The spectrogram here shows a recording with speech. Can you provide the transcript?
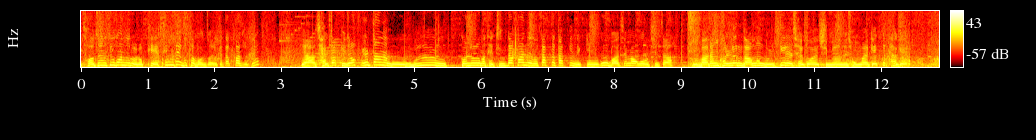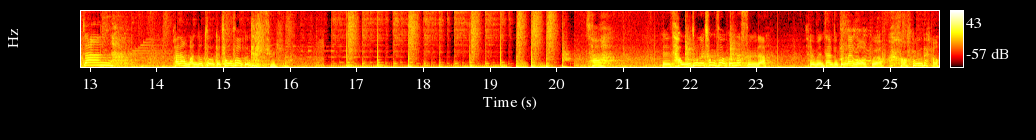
젖은 수건으로 이렇게 틈새부터 먼저 이렇게 닦아주고 야 잘 닦이죠? 일단은 뭐 물 걸레로만 대충 닦아내도 싹 다 닦인 느낌이고 마지막으로 진짜 이 마른 걸레로 남은 물기를 제거해 주면 정말 깨끗하게 짠! 가장 만족스럽게 청소가 끝났습니다. 자, 이제 다 5종의 청소가 끝났습니다. 저희 멘탈도 끝난 것 같고요. 어, 힘들어.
